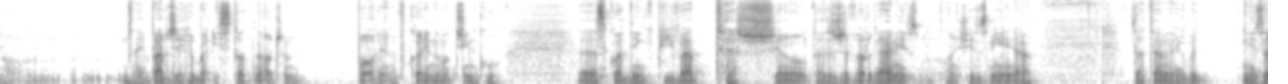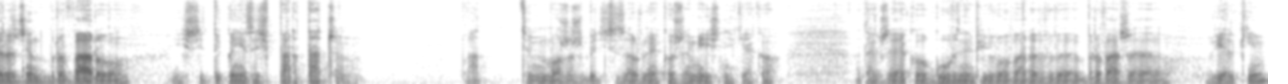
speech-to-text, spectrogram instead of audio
no, najbardziej chyba istotne, o czym powiem w kolejnym odcinku, e, składnik piwa też się, to jest żywy organizm, on się zmienia. Zatem jakby niezależnie od browaru, jeśli tylko nie jesteś partaczem, a tym możesz być zarówno jako rzemieślnik, jako, a także jako główny piwowar w browarze wielkim,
